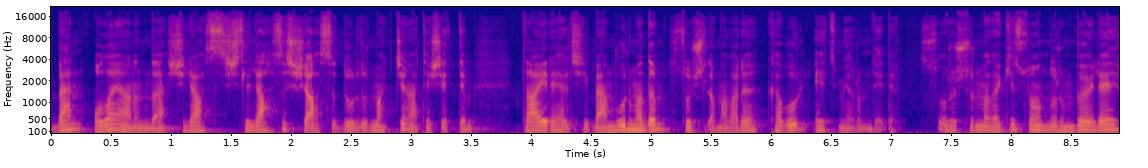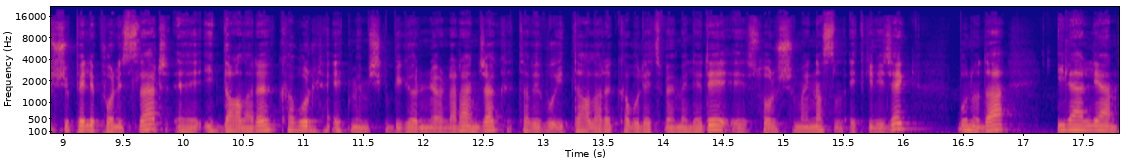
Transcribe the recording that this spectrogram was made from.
Ben olay anında silah, silahsız şahsı durdurmak için ateş ettim. Tahir Elçi'yi ben vurmadım, suçlamaları kabul etmiyorum dedi. Soruşturmadaki son durum böyle. Şüpheli polisler e, iddiaları kabul etmemiş gibi görünüyorlar ancak tabi bu iddiaları kabul etmemeleri e, soruşturmayı nasıl etkileyecek? Bunu da ilerleyen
